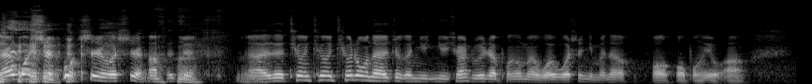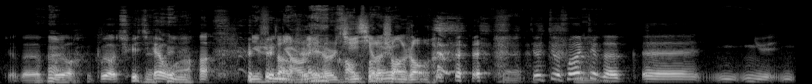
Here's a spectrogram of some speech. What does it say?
哎，我是 我是我是啊，对，呃，听听听众的这个女女权主义者朋友们，我我是你们的好好朋友啊，这个不要 不要曲解我啊，你是鸟类举起了双手。就就说这个呃女女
